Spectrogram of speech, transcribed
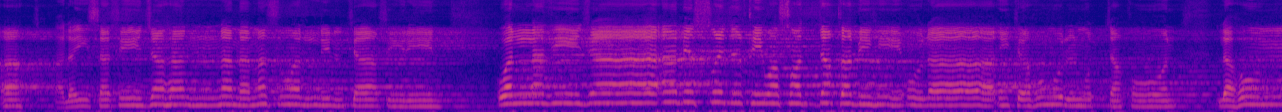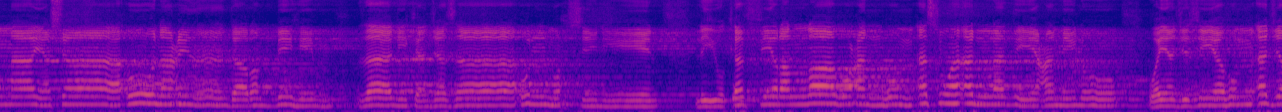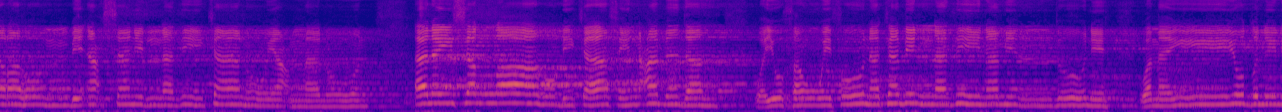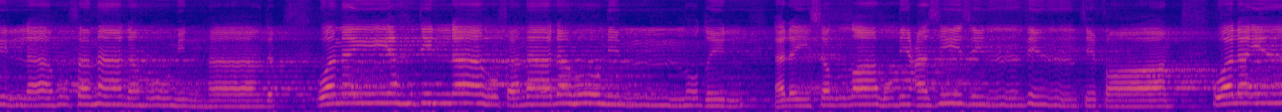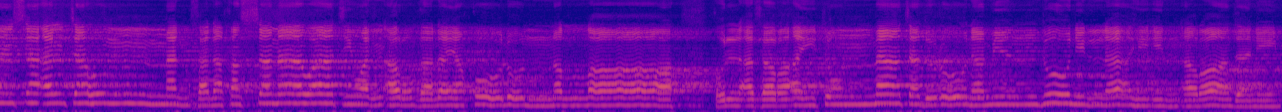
أليس في جهنم مثوى للكافرين؟ والذي جاء بالصدق وصدق به أولئك هم المتقون. لهم ما يشاءون عند ربهم ذلك جزاء المحسنين. ليكفر الله عنهم أسوأ الذي عملوا. ويجزيهم أجرهم بأحسن الذي كانوا يعملون. أليس الله بكاف عبده ويخوفونك بالذين من دونه؟ ومن يضلل الله فما له من هاد. ومن يهد الله فما له من مضل. أليس الله بعزيز ذي انتقام؟ ولئن سألتهم من خلق السماوات والأرض ليقولن الله. قل أفرأيتم ما تدعون من دون الله إن أرادني؟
